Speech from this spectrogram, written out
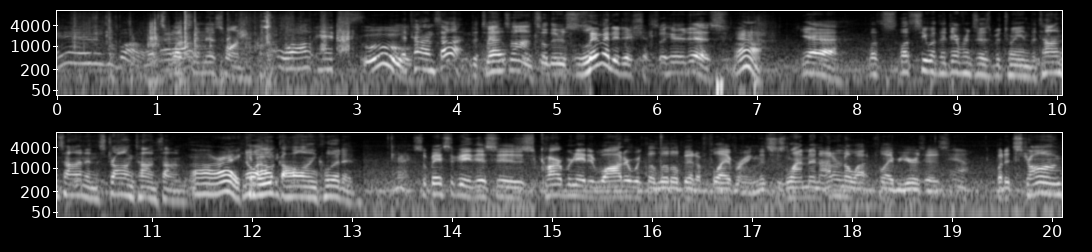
Yeah, it is a bottle. What's, what's in this one? Well, it's Ooh, the Tansan. the Tansan. So there's limited edition. so here it is. Yeah. Yeah. Let's let's see what the difference is between the Tansan and the strong Tansan. All right. No Canadian- alcohol included. Okay, so basically this is carbonated water with a little bit of flavoring. This is lemon. I don't know what flavor yours is, Yeah. but it's strong.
